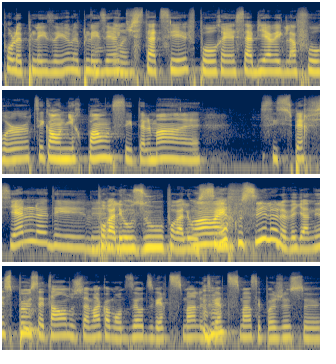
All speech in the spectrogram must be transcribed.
pour le plaisir, le plaisir ouais. gustatif, pour euh, s'habiller avec de la fourrure. Tu sais, quand on y repense, c'est tellement... euh, c'est superficiel, là, des... de- Pour aller au zoo, pour aller au Ouais, ouais. cirque aussi, là, le véganisme peut s'étendre justement, comme on disait, au divertissement. Le Mhm. divertissement, c'est pas juste, euh,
